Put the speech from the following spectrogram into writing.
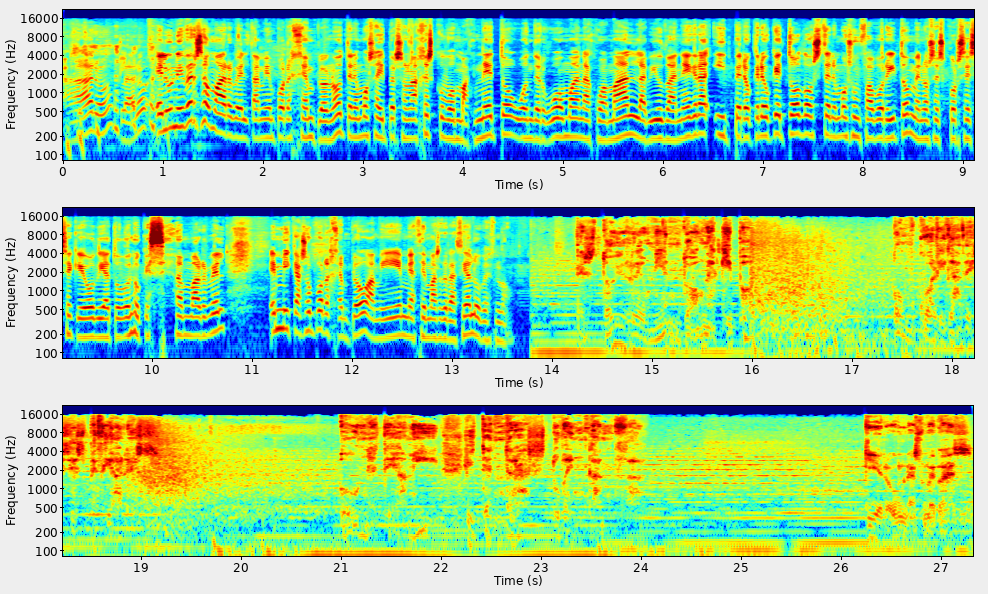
Claro, claro. El universo Marvel también, por ejemplo, ¿no? Tenemos ahí personajes como Magneto, Wonder Woman, Aquaman, la Viuda Negra, y pero creo que todos tenemos un favorito, menos Scorsese que odia todo lo que sea Marvel. En mi caso, por ejemplo, a mí me hace más gracia Lobezno. Estoy reuniendo a un equipo con cualidades especiales. Únete a mí y tendrás tu venganza. Quiero unas nuevas.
